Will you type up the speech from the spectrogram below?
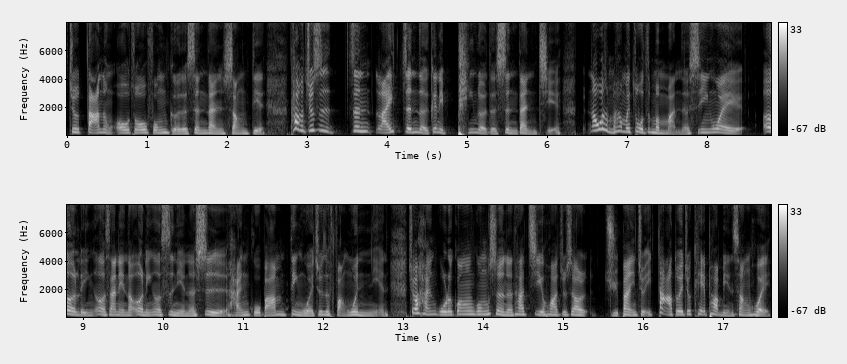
就搭那种欧洲风格的圣诞商店，他们就是真来真的跟你拼了的圣诞节。那为什么他们做这么满呢？是因为。二零二三年到二零二四年呢，是韩国把他们定为就是访问年。就韩国的观光公社呢，他计划就是要举办就一大堆就 K-pop 演唱会，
